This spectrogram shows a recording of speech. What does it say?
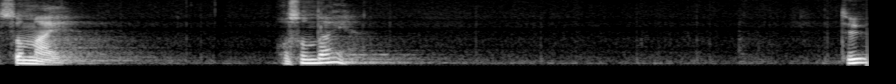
som meg og som deg? Du,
